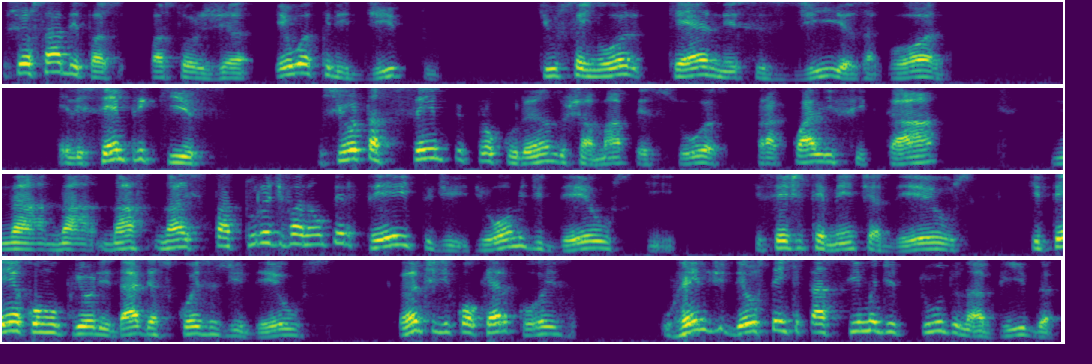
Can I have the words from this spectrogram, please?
o senhor sabe, pastor Jean, eu acredito que o Senhor quer nesses dias agora, ele sempre quis o Senhor está sempre procurando chamar pessoas para qualificar na, na, na, na, estatura de varão perfeito, de, de homem de Deus, que, que seja temente a Deus, que tenha como prioridade as coisas de Deus, antes de qualquer coisa. O reino de Deus tem que estar acima de tudo na vida.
